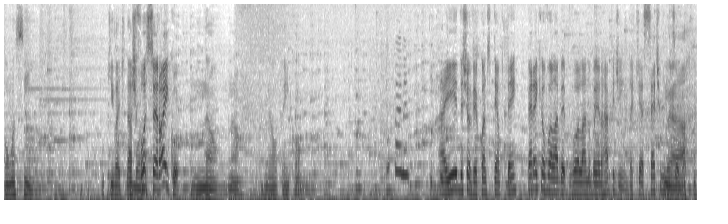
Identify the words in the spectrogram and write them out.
como assim? O que vai te dar Um bônus? esforço heróico? Não, não. Não tem como. Tá, né? Aí, deixa eu ver quanto tempo tem. Pera aí que eu vou lá, vou lá no banheiro rapidinho. Daqui a 7 minutos eu Não, volto.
